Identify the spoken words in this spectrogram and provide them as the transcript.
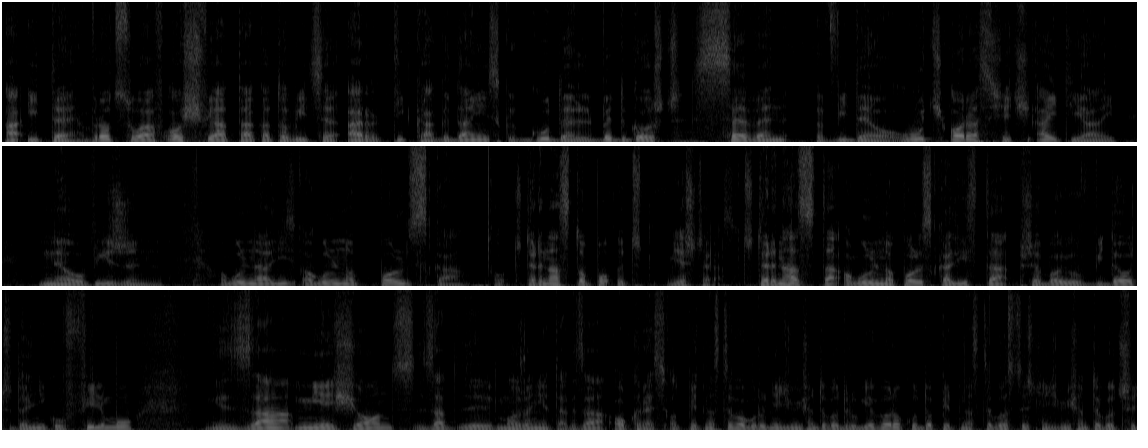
AIT Wrocław, Oświata Katowice, Artika Gdańsk, Gudel Bydgoszcz, Seven Video Łódź oraz sieci ITI Neovision. Ogólna ogólnopolska, o 14, po, cz- jeszcze raz, 14 ogólnopolska lista przebojów wideo czytelników filmu za miesiąc, za, y, może nie tak, za okres od 15 grudnia 92 roku do 15 stycznia 93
